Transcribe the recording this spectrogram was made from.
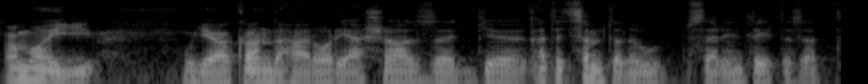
a mai, ugye a Kandahar óriása az egy, hát egy szemtanú szerint létezett.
